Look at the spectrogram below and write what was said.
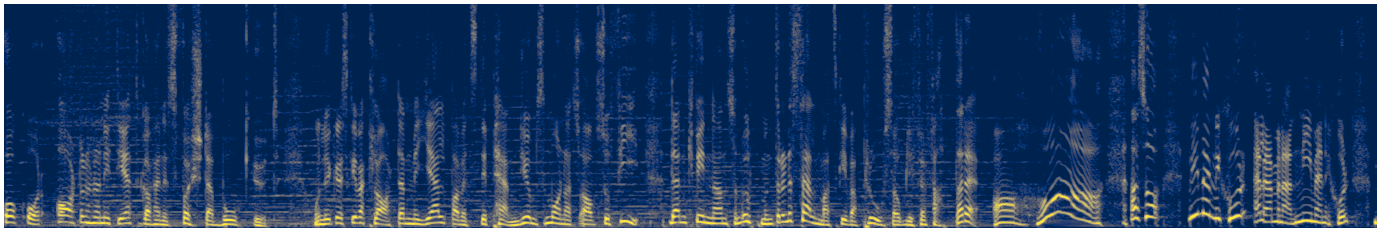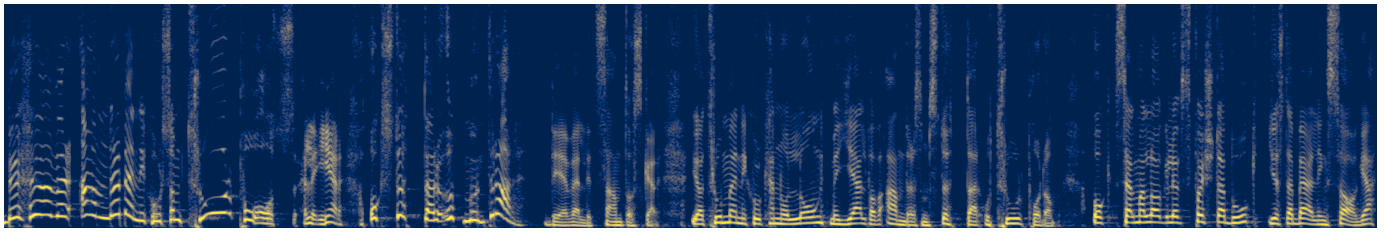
och år 1891 gav hennes första bok ut. Hon lyckades skriva klart den med hjälp av ett stipendium som ordnats av Sofie, den kvinnan som uppmuntrade Selma att skriva prosa och bli författare. Aha! Alltså, vi människor, eller jag menar ni människor, behöver andra människor som tror på oss, eller er, och stöttar och uppmuntrar. Det är väldigt sant, Oskar. Jag tror människor kan nå långt med hjälp av andra som stöttar och tror på dem. Och Selma Lagerlöfs första bok, Gösta Berlings saga,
